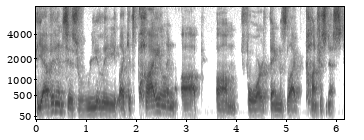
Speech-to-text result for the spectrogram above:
the evidence is really like it's piling up um, for things like consciousness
